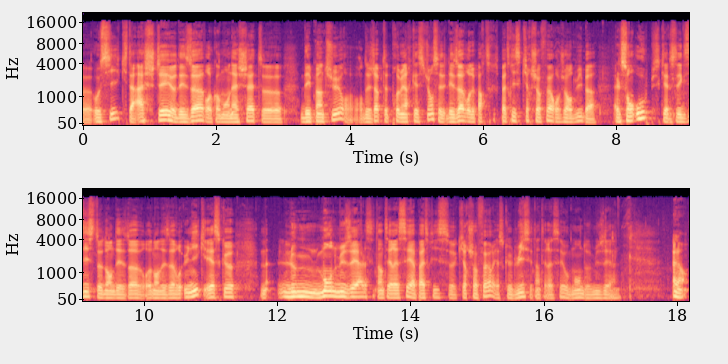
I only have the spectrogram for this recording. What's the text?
euh, aussi, qui t'a acheté euh, des œuvres comme on achète euh, des peintures. Alors déjà, peut-être première question, c'est les œuvres de Patrice Kirchhofer aujourd'hui, bah, elles sont où puisqu'elles existent dans des œuvres, dans des œuvres uniques? Et est-ce que le monde muséal s'est intéressé à Patrice Kirchhofer et est-ce que lui s'est intéressé au monde muséal? Alors,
